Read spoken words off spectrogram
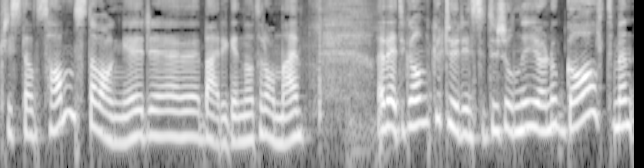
Kristiansand, Stavanger, eh, Bergen og Trondheim. Jeg vet ikke om kulturinstitusjonene gjør noe galt, men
